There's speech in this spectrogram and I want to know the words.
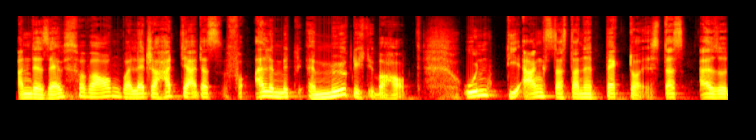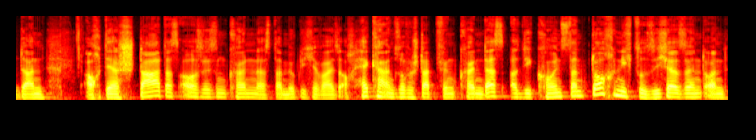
an der Selbstverwahrung, weil Ledger hat ja das vor allem mit ermöglicht überhaupt. Und die Angst, dass da eine Backdoor ist, dass also dann auch der Staat das auslösen können, dass da möglicherweise auch Hackerangriffe stattfinden können, dass also die Coins dann doch nicht so sicher sind. Und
